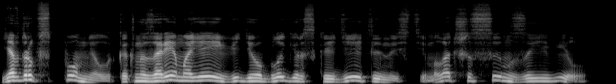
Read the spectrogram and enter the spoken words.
Я вдруг вспомнил, как на заре моей видеоблогерской деятельности младший сын заявил,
